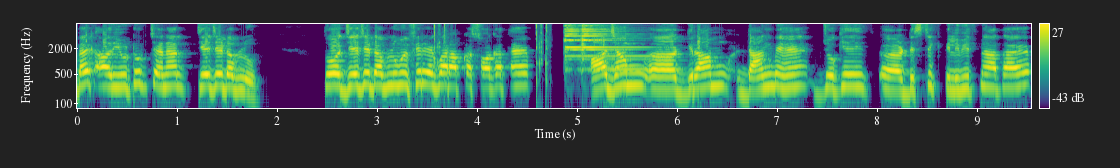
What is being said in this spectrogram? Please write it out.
back our YouTube channel J J W तो जे जे डब्ल्यू में फिर एक बार आपका स्वागत है। आज हम ग्राम डांग में हैं, जो कि डिस्ट्रिक्ट पिलीभीत में आता है,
